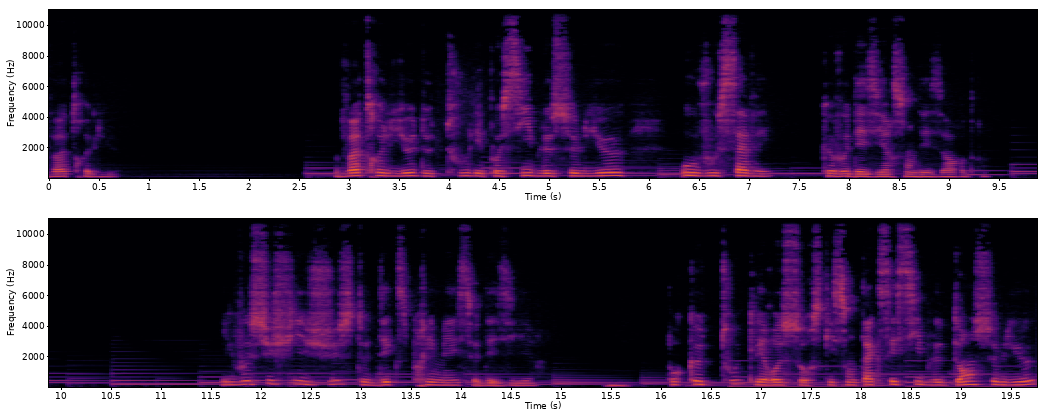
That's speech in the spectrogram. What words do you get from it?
votre lieu votre lieu de tous les possibles, ce lieu où vous savez que vos désirs sont désordres. Il vous suffit juste d'exprimer ce désir pour que toutes les ressources qui sont accessibles dans ce lieu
